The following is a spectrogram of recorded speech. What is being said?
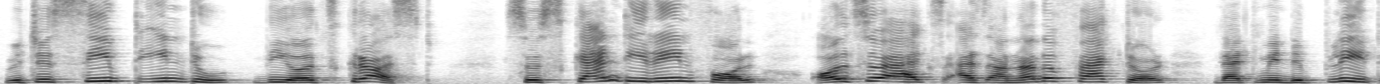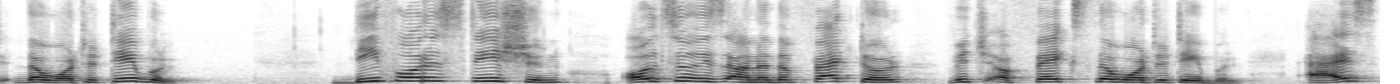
which is seeped into the earth's crust. So scanty rainfall also acts as another factor that may deplete the water table. Deforestation also is another factor which affects the water table. As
